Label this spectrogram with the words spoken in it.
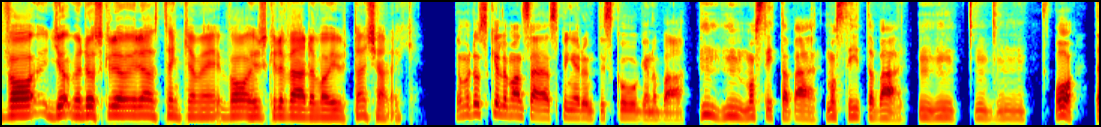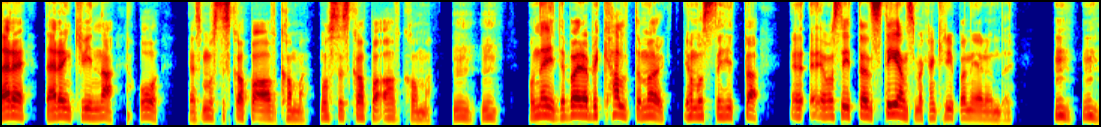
Vad, ja, men då skulle jag vilja tänka mig, vad, hur skulle världen vara utan kärlek? Ja, men då skulle man så här springa runt i skogen och bara mm, mm, måste hitta bär, måste hitta bär. Mm, mm, mm, mm. Åh, där är, där är en kvinna. Åh, jag måste skapa avkomma, måste skapa avkomma. Mm, mm. Åh nej, det börjar bli kallt och mörkt. Jag måste hitta, jag måste hitta en sten som jag kan krypa ner under. Mm, mm.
